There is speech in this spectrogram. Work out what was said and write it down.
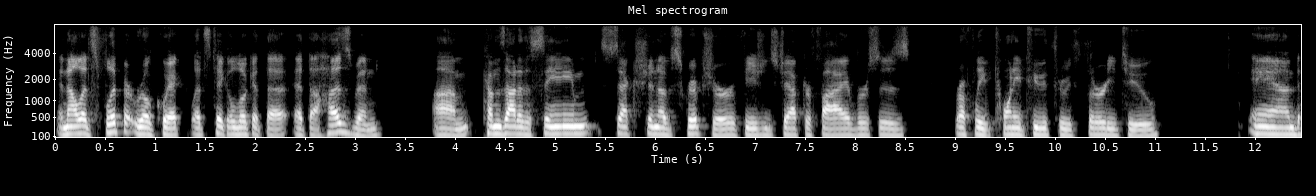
And now let's flip it real quick. Let's take a look at the at the husband um, comes out of the same section of scripture, Ephesians chapter 5, verses roughly 22 through 32. And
